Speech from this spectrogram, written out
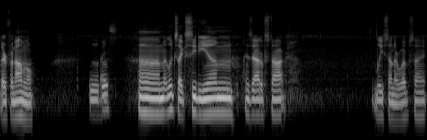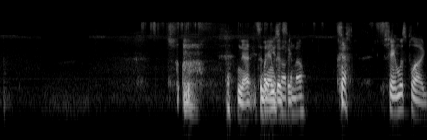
they're phenomenal. Mhm. Nice. Um, it looks like CDM is out of stock, at least on their website. Yeah, it's a What are damn you good smoking. Mo? Shameless plug.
